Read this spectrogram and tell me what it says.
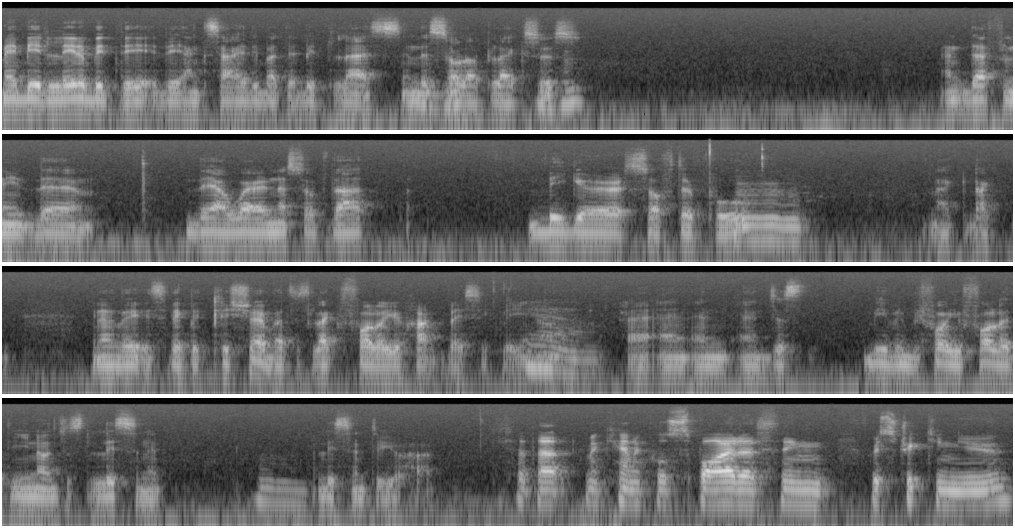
Maybe a little bit the, the anxiety, but a bit less in the Mhm. solar plexus, Mhm. and definitely the the awareness of that bigger, softer pull. Mm. like like you know it's a little bit cliche but it's like follow your heart basically you know Yeah. A- and and and just even before you follow it, you know, just listen it, Mm. listen to your heart. So that mechanical spider thing restricting you.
